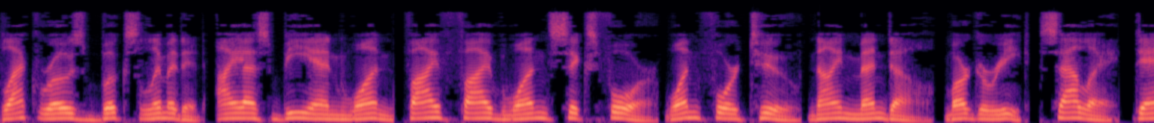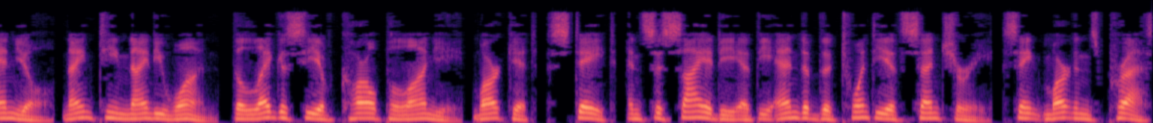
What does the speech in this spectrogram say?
Black Rose Books Limited, ISBN 1-55164-142-9 Mendell, Marguerite, Salée, Daniel The Legacy of Karl Polanyi, Market, State, and Society at the End of the Twentieth Century, St. Martin's Press,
